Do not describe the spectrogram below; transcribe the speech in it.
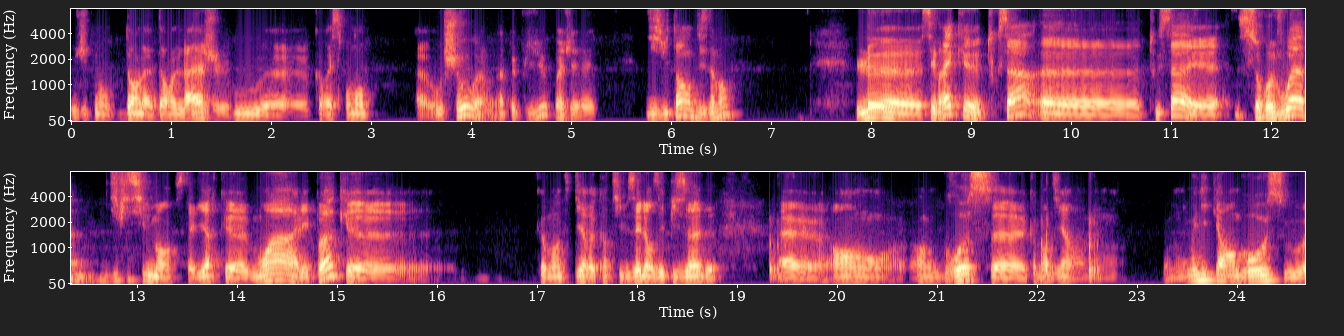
logiquement dans dans l'âge ou euh, correspondant euh, au show, un peu plus vieux, quoi. J'avais 18 ans, 19 ans. C'est vrai que tout ça, euh, tout ça euh, se revoit difficilement. C'est-à-dire que moi, à l'époque, comment dire, quand ils faisaient leurs épisodes en, en grosse, comment dire, Monica en grosse, où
